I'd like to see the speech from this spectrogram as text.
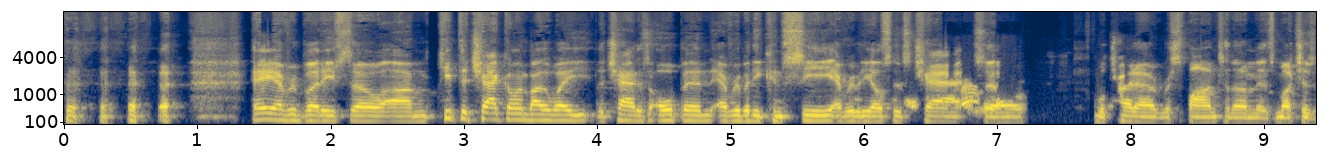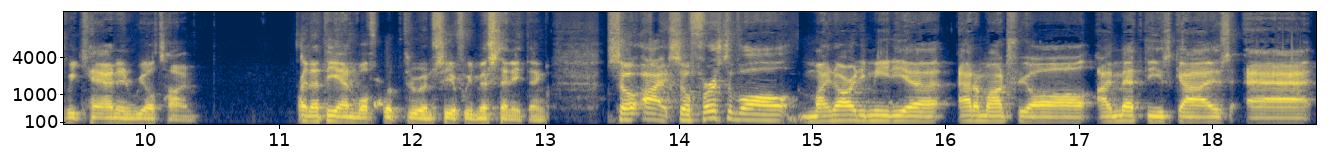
hey, everybody. So um, keep the chat going, by the way. The chat is open. Everybody can see everybody else's chat. So we'll try to respond to them as much as we can in real time. And at the end, we'll flip through and see if we missed anything. So, all right. So, first of all, Minority Media out of Montreal. I met these guys at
